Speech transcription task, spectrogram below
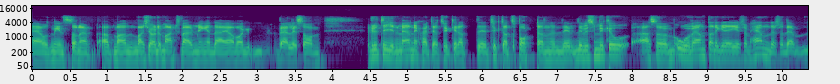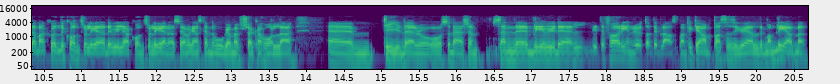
Eh, åtminstone att man, man körde matchvärmningen där. Jag var väldigt sån rutinmänniska. Att jag tycker att, eh, tyckte att sporten, det, det är så mycket o, alltså, oväntade grejer som händer så det, det man kunde kontrollera, det ville jag kontrollera. Så jag var ganska noga med att försöka hålla eh, tider och, och sådär. Sen, sen eh, blev ju det lite för inrutat ibland så man fick anpassa sig ju äldre man blev. Men,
